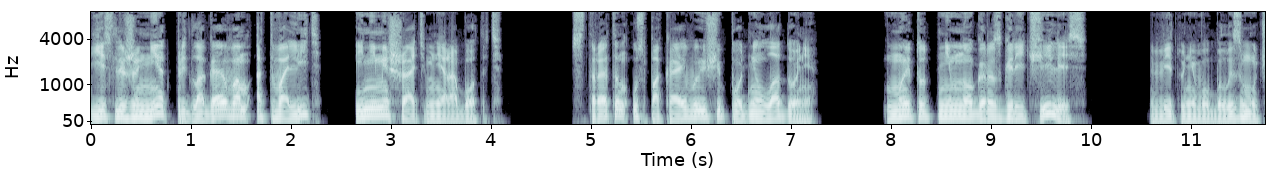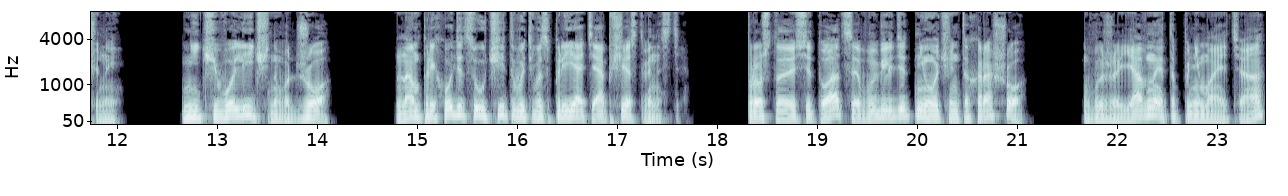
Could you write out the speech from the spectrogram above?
Если же нет, предлагаю вам отвалить и не мешать мне работать». Стрэттон успокаивающе поднял ладони. «Мы тут немного разгорячились». Вид у него был измученный. «Ничего личного, Джо. нам приходится учитывать восприятие общественности. Просто ситуация выглядит не очень-то хорошо. Вы же явно это понимаете, а?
